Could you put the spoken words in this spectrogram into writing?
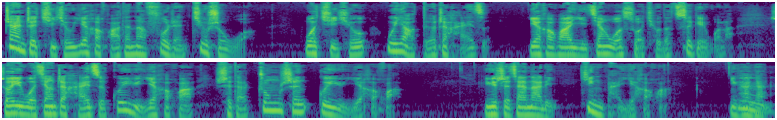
站着祈求耶和华的那妇人就是我。我祈求为要得这孩子，耶和华已将我所求的赐给我了，所以我将这孩子归于耶和华，使他终身归于耶和华。于是，在那里敬拜耶和华。你看看，嗯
